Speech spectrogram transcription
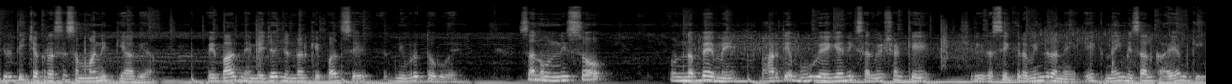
कीर्ति चक्र से सम्मानित किया गया। वे बाद में मेजर जनरल के पद से निवृत्त हुए। सन उन्नीस में भारतीय भूवैज्ञानिक सर्वेक्षण के श्री रसिक रविंद्र ने एक नई मिसाल कायम की,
